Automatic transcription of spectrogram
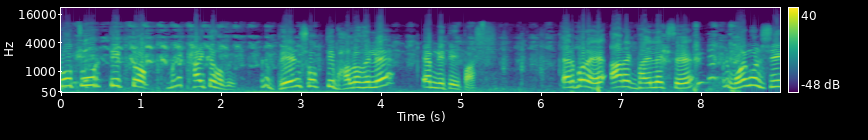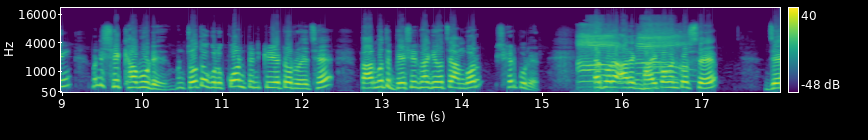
প্রচুর টিকটক মানে খাইতে হবে। মানে ব্রেন শক্তি ভালো হইলে এমনিতেই পাস। এরপরে আরেক ভাই লেখছে মানে ময়মনসিং মানে শিক্ষা বোর্ডে মানে যতগুলো কন্টেন্ট ক্রিয়েটর রয়েছে তার মধ্যে বেশিরভাগই হচ্ছে আমগর শেরপুরের। এরপরে আরেক ভাই কমেন্ট করছে যে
